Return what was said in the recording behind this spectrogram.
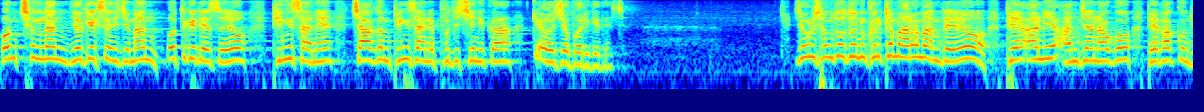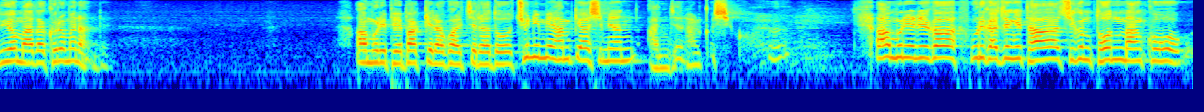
엄청난 여객선이지만 어떻게 됐어요? 빙산에 작은 빙산에 부딪히니까 깨어져 버리게 되죠. 이제 우리 성도들은 그렇게 말하면 안 돼요. 배 안이 안전하고 배 밖은 위험하다 그러면 안 돼. 아무리 배 밖이라고 할지라도 주님이 함께 하시면 안전할 것이고 아무리 내가 우리 가정이 다 지금 돈 많고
